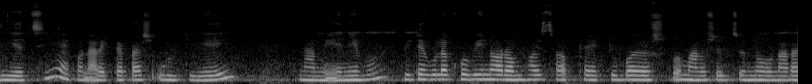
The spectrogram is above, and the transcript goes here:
দিয়েছি। এখন আরেকটা পাশ উল্টিয়েই নামিয়ে নেব। পিঠাগুলো খুবই নরম হয় সফট হয়, একটু বয়স্ক মানুষের জন্য। ওনারা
